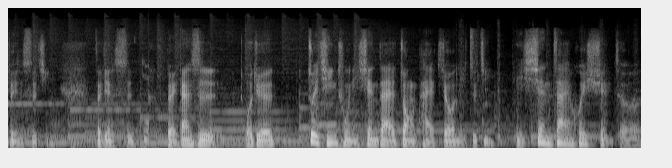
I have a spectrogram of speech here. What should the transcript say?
这件事情这件事。对，但是我觉得最清楚你现在的状态只有你自己。你现在会选择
